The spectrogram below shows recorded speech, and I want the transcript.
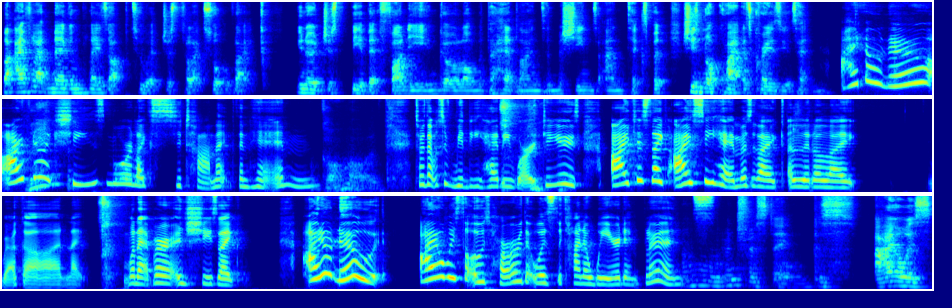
But I feel like Megan plays up to it just to like sort of like you know just be a bit funny and go along with the headlines and machines antics. But she's not quite as crazy as him. I don't know. I feel like she's more like satanic than Oh him. God. Sorry, that was a really heavy word to use. I just like I see him as like a little like rock on, like whatever, and she's like, I don't know. I always thought it was her that was the kind of weird influence. Oh, interesting. Because I always,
